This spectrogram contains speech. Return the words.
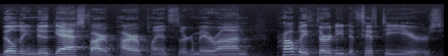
building new gas-fired power plants that are going to be around probably 30 to 50 years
